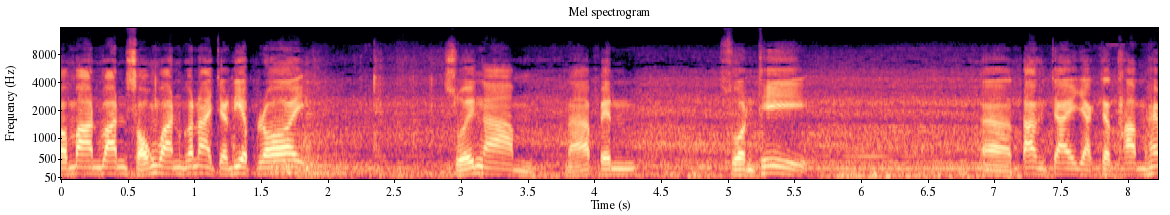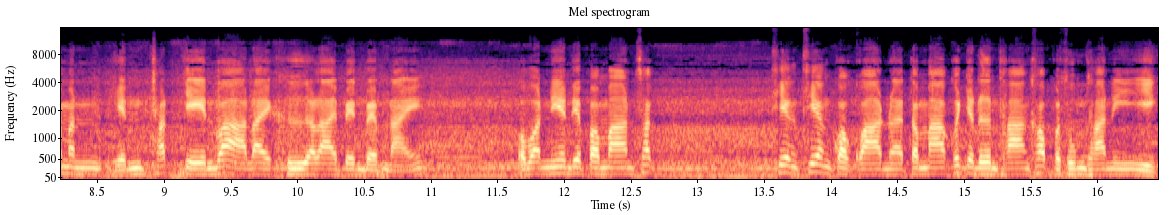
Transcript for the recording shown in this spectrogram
ประมาณวันสองวันก็น่าจะเรียบร้อย สวยงามนะเป็นส่วนที่ตั้งใจอยากจะทำให้มันเห็นชัดเจนว่าอะไรคืออะไรเป็นแบบไหนวันนี้เดี๋ยวประมาณสักเที่ยงเที่ยงกว่าๆหน่อยตมาก็จะเดินทางเข้าปทุมธานีอีก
